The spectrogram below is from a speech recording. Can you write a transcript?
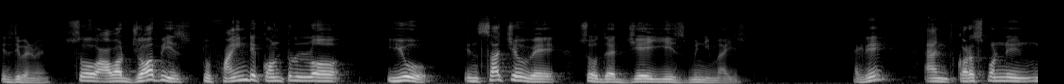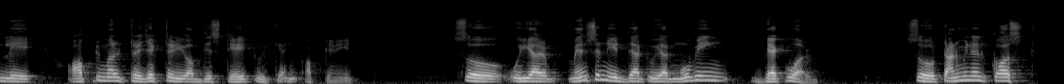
is given. So, our job is to find a control law u in such a way, so that j is minimized agree and correspondingly optimal trajectory of the state we can obtain it. So, we are mentioning it that we are moving backward. So, terminal cost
